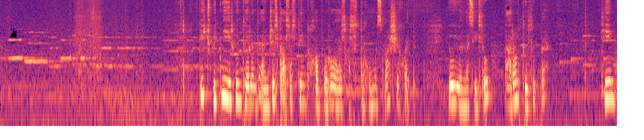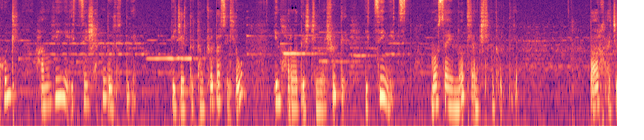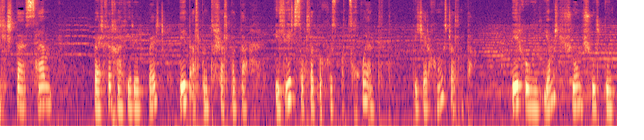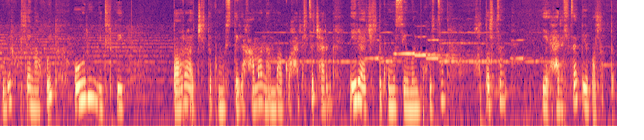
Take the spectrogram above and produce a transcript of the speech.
Гэвч бидний эргэн тойронд амжилт ололтын тухай буруу ойлголттой хүмүүс маш их байдаг. Юу юунаас илүү даруй төлөв бай. Тийм хүн л хамгийн эцсийн шатанд үлддэг юм гэж ярьдаг томчуудаас илүү энэ хорвоо дээр чинь байна шүү дээ. Эцсийн эцэст муу сайн юмнууд л амжилтанд хүрдэг юм. Доорх ажилчдаа сайн барихынхаа хэрээр барьж дээд албан тушаалтнуудаа илгээж суглаад өгөхөөс буцахгүй амтд гэж ярих хүмүүс ч олон та. Дээр хөвгийг ямар ч шүүм шүүлтүүргүйгээр хүлээн авах үед өөрийн мэдлэгийг доороо ажилдаг хүмүүстэйгээ хамаа намаагүй харилцаж харин дээрээ ажилдаг хүмүүсийн өмнө бүхэлдсэн хотолцсон харилцааг бий болгодог.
